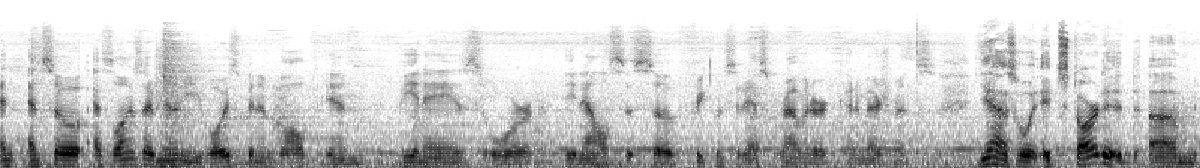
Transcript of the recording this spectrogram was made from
And and so as long as I've known you, you've always been involved in VNAs or the analysis of frequency and S parameter kind of measurements. Yeah, so it started um,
